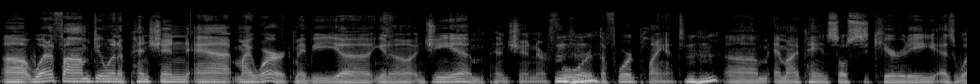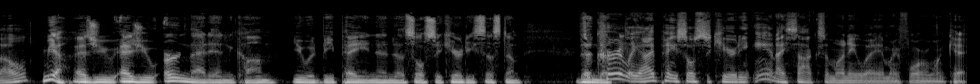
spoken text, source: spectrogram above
Uh, what if I'm doing a pension at my work? Maybe uh, you know a GM pension or Ford, Mm-hmm. the Ford plant. Um, am I paying Social Security as well? Yeah, as you as you earn that income, you would be paying in the Social Security system. So Then the- currently, I pay Social Security and I sock some money away in my 401k.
